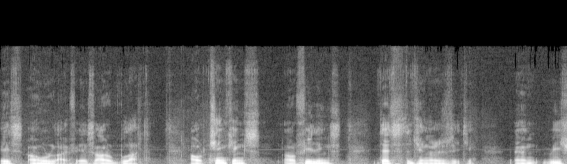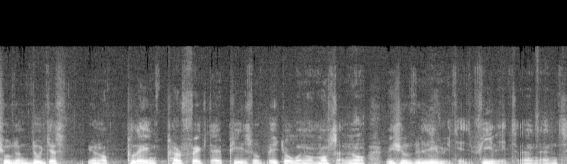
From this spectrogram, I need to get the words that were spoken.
It's our life, it's our blood, our thinkings, our feelings. That's the generosity. And we shouldn't do just, you know, playing perfect a piece of Beethoven or Mozart. No, we should live with it, feel it, and, and,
